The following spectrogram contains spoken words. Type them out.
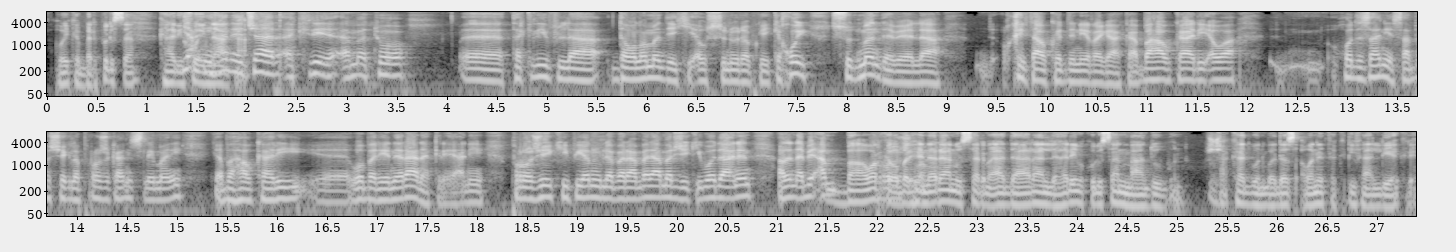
ئەوەی کە بەرپرسە کاری خۆی ناکات. یەعنی هەنێ جار ئەکرێ ئەمە تۆ تەکلیف لە دەوڵەمەندێکی ئەو سنوورە بکەی کە خۆی سوودمەندە بێ لە قیرتاو کردنی ڕێگاکە بە هاوکاری ئەوە خۆ دەزانی ئێستا بەشێک لە پرۆژەکانی سلێمانی کە بە هاوکاری وەبەرهێنەرانە کرێ ینی پرۆژەیەکی پێن و لە بەرامبەر ئەمەرجێکی بۆ دانێن ئەڵن ئەبێ ئەم باوەڕەوە بەرهێنەران و سەرمایەداران لە هەرێمی کوردستان ماندوو بوون شەکەت بوون بەدەست ئەوەنە تەکلیفان لەکرێ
